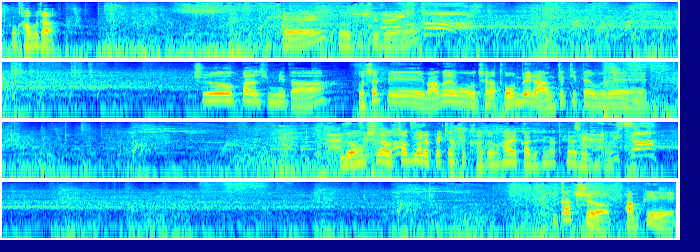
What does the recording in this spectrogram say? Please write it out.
한번 가보자. 오케이 넣어주시고요! 쭉 빠져줍니다. 어차피 마더용은 제가 도움벨을 안 꼈기 때문에 우리가 혹시라도 썬더를 뺏겼을 가정하에까지 생각해야 됩니다? 피카츄 반피.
